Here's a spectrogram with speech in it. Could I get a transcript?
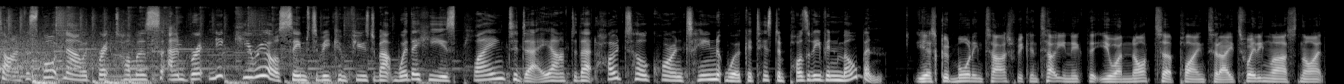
Time for sport now with Brett Thomas and Brett. Nick Kyrgios seems to be confused about whether he is playing today after that hotel quarantine worker tested positive in Melbourne. Yes, good morning, Tash. We can tell you, Nick, that you are not uh, playing today. Tweeting last night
